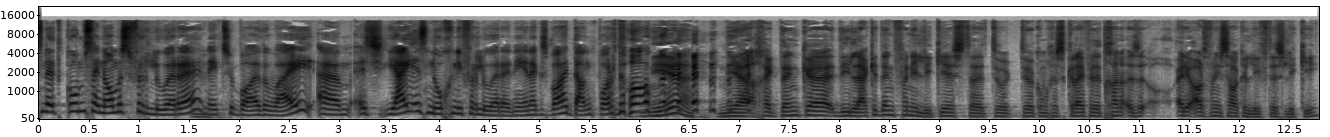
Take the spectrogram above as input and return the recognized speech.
enkelsnit kom, sy naam is verlore, hmm. net so by the way. Ehm um, is jy is nog nie verlore nie en ek is baie dankbaar daaroor. Nee, nee, ag ek dink uh, die lekker ding van die liedjie is dat toe ek toe ek hom geskryf het, dit gaan is uit die aard van die saak 'n liefdesliedjie.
